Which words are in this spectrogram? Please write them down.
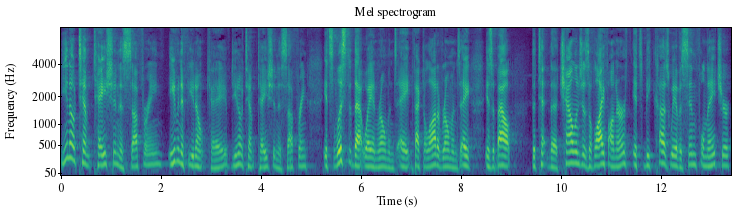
you know, temptation is suffering, even if you don't cave? Do you know temptation is suffering? It's listed that way in Romans 8. In fact, a lot of Romans 8 is about the, te- the challenges of life on earth, it's because we have a sinful nature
